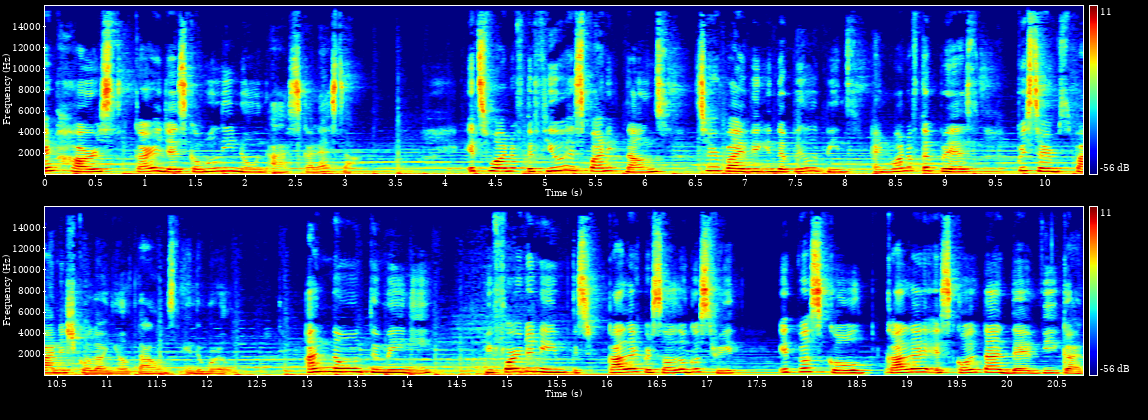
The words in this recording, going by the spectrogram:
and horse carriages commonly known as calesa. It's one of the few Hispanic towns surviving in the Philippines and one of the best preserved Spanish colonial towns in the world. Unknown to many, before the name Calle Crisologo Street, it was called Calle Escolta de Vigan.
